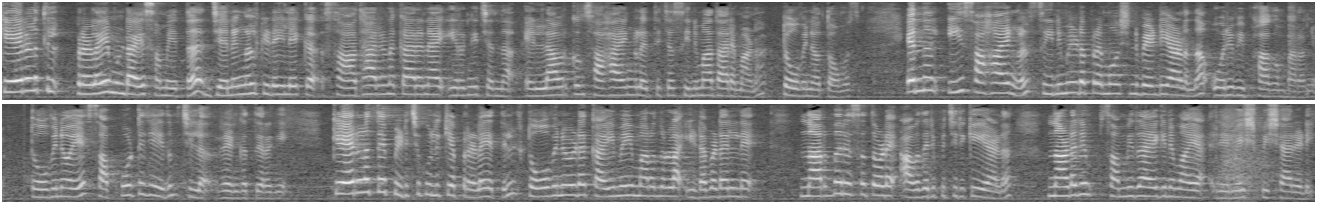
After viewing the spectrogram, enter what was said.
കേരളത്തിൽ പ്രളയമുണ്ടായ സമയത്ത് ജനങ്ങൾക്കിടയിലേക്ക് സാധാരണക്കാരനായി ഇറങ്ങിച്ചെന്ന് എല്ലാവർക്കും സഹായങ്ങൾ എത്തിച്ച സിനിമാ താരമാണ് ടോവിനോ തോമസ്. എന്നാൽ ഈ സഹായങ്ങൾ സിനിമയുടെ പ്രമോഷന് വേണ്ടിയാണെന്ന് ഒരു വിഭാഗം പറഞ്ഞു. ടോവിനോയെ സപ്പോർട്ട് ചെയ്തും ചിലർ രംഗത്തിറങ്ങി. കേരളത്തെ പിടിച്ചുകുലുക്കിയ പ്രളയത്തിൽ ടോവിനോയുടെ കൈമയും മറന്നുള്ള ഇടപെടലിനെ നർമ്മരസത്തോടെ അവതരിപ്പിച്ചിരിക്കുകയാണ് നടനും സംവിധായകനുമായ രമേശ് പിഷാരടി.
